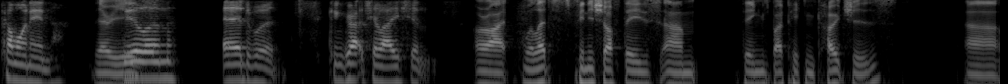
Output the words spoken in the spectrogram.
Come on in, there he is. Dylan Edwards. Congratulations. All right. Well, let's finish off these um, things by picking coaches. Uh,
